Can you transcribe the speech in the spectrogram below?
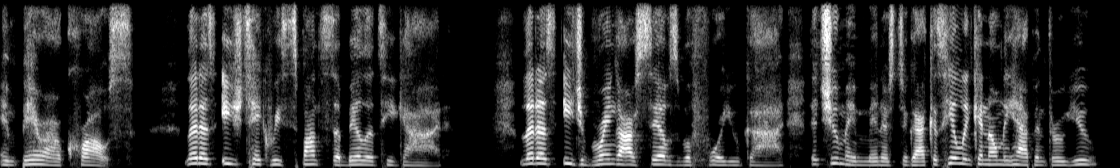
and bear our cross. Let us each take responsibility, God. Let us each bring ourselves before you, God, that you may minister, God, because healing can only happen through you.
